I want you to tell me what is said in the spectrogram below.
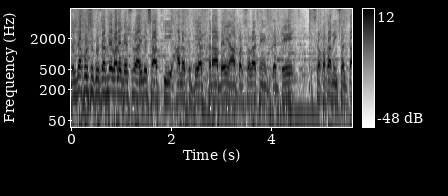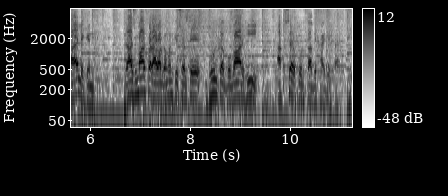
मिर्जापुर से गुजरने वाले नेशनल हाईवे सात की हालत बेहद खराब है। यहाँ पर सड़क है, गड्ढे, इसका पता नहीं चलता है, लेकिन राजमार्ग पर आवागमन के चलते धूल का गुबार ही अक्सर उड़ता दिखाई देता है।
